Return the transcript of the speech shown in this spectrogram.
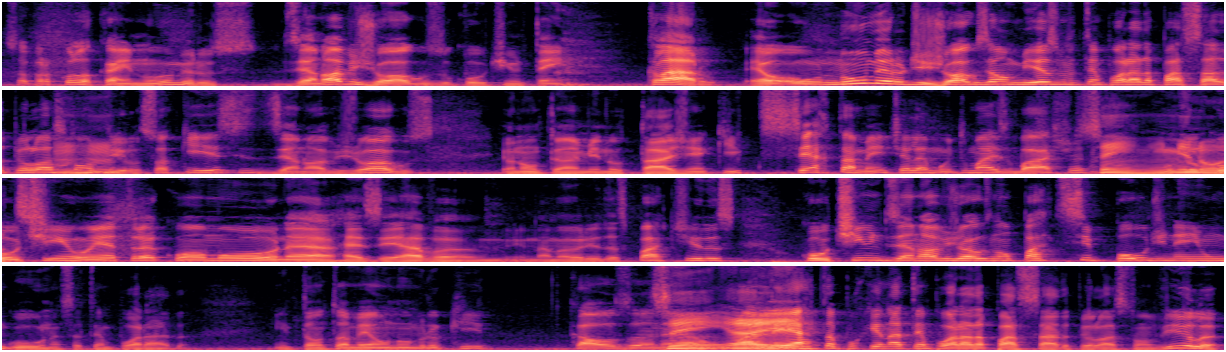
Só para colocar em números, 19 jogos o Coutinho tem. Claro, é, o número de jogos é o mesmo da temporada passada pelo Aston uhum. Villa. Só que esses 19 jogos eu não tenho a minutagem aqui, certamente ela é muito mais baixa. Sim, em porque minutos. o Coutinho entra como né, reserva na maioria das partidas. Coutinho, em 19 jogos, não participou de nenhum gol nessa temporada. Então também é um número que causa né, Sim, um alerta, porque na temporada passada pelo Aston Villa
